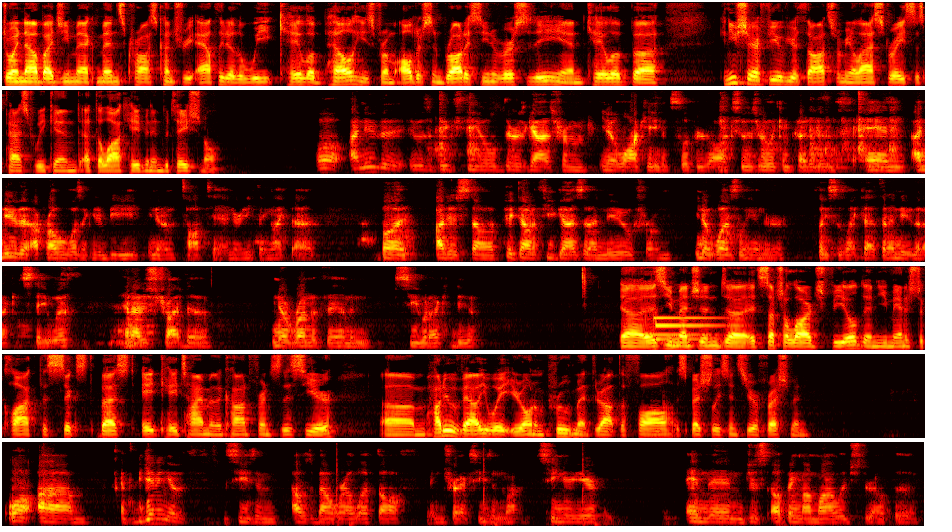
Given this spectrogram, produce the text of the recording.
Joined now by GMAC Men's Cross Country Athlete of the Week, Caleb Pell. He's from Alderson Broaddus University. And Caleb, uh, can you share a few of your thoughts from your last race this past weekend at the Lock Haven Invitational? Well, I knew that it was a big field. There was guys from you know Lock Haven, Slippery Rock, so it was really competitive. And I knew that I probably wasn't going to be you know top ten or anything like that. But I just uh, picked out a few guys that I knew from you know Wesleyan or places like that that I knew that I could stay with, and I just tried to you know run with them and see what I can do. Uh, as you mentioned, uh, it's such a large field, and you managed to clock the sixth best 8K time in the conference this year. Um, how do you evaluate your own improvement throughout the fall, especially since you're a freshman? Well, um, at the beginning of the season, I was about where I left off in track season my senior year, and then just upping my mileage throughout the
